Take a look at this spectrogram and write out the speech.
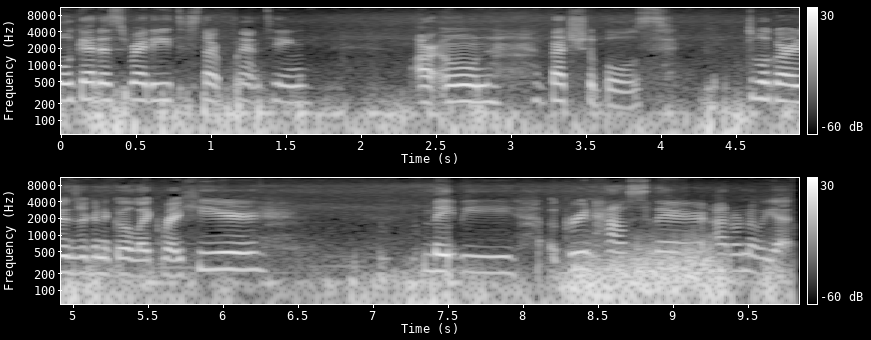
will get us ready to start planting our own vegetables vegetable gardens are going to go like right here maybe a greenhouse there. I don't know yet.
